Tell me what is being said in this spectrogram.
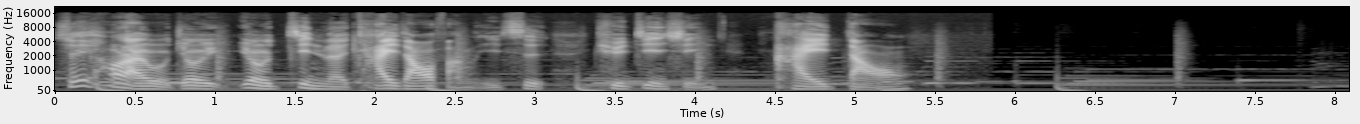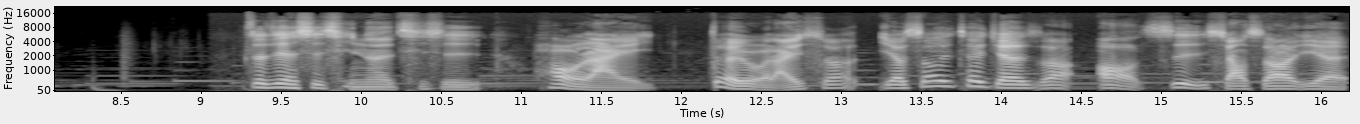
所以后来我就又进了开刀房一次去进行开刀。这件事情呢，其实后来。对我来说，有时候就觉得说，哦，是小时候也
